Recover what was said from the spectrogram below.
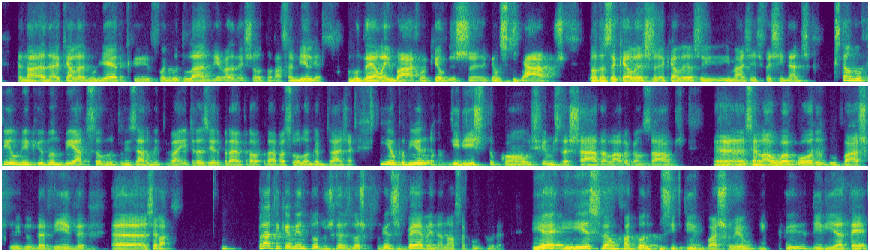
Aquela mulher que foi modelando e agora deixou toda a família, modela em barro aqueles, aqueles diabos, todas aquelas, aquelas imagens fascinantes, que estão no filme e que o Nuno Beato soube utilizar muito bem e trazer para, para, para a sua longa-metragem. E eu podia repetir isto com os filmes da Chá, da Laura Gonçalves, uh, sei lá, o Agoro, do Vasco e do David, uh, sei lá. Praticamente todos os realizadores portugueses bebem na nossa cultura. E, é, e esse é um fator positivo, acho eu, e que diria até,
